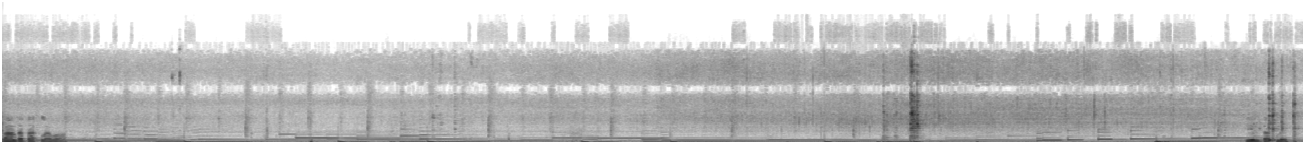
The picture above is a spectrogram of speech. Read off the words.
कांदा टाकला बा. तेल टाकलंय.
